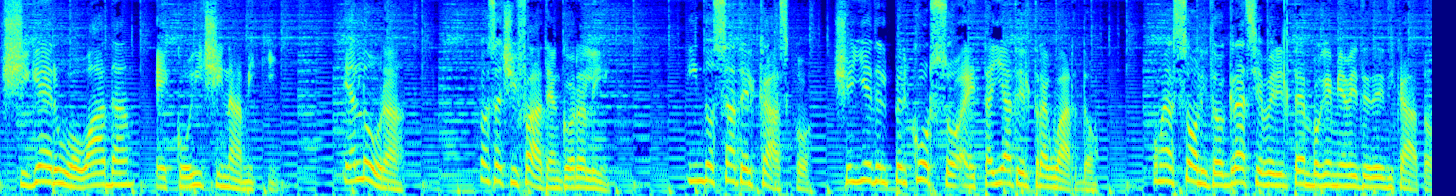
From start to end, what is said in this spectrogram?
Shigeru Owada e Koichi Namiki. E allora, cosa ci fate ancora lì? Indossate il casco, scegliete il percorso e tagliate il traguardo. Come al solito, grazie per il tempo che mi avete dedicato.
